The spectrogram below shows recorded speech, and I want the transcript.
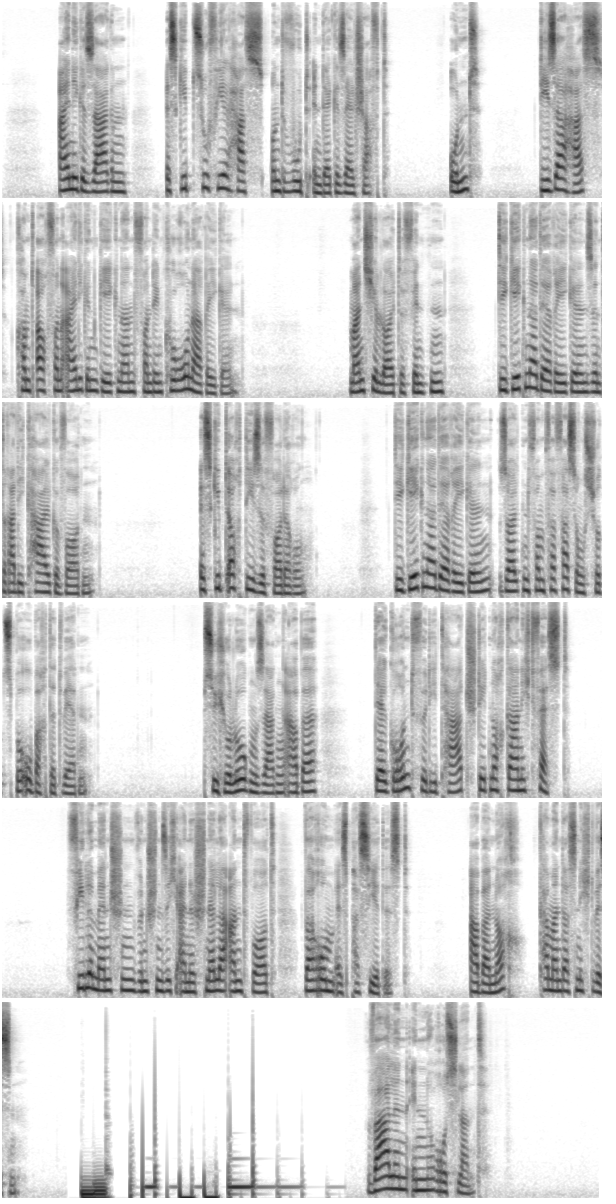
Einige sagen, es gibt zu viel Hass und Wut in der Gesellschaft. Und dieser Hass kommt auch von einigen Gegnern von den Corona-Regeln. Manche Leute finden, die Gegner der Regeln sind radikal geworden. Es gibt auch diese Forderung. Die Gegner der Regeln sollten vom Verfassungsschutz beobachtet werden. Psychologen sagen aber, der Grund für die Tat steht noch gar nicht fest. Viele Menschen wünschen sich eine schnelle Antwort, warum es passiert ist. Aber noch kann man das nicht wissen. Wahlen in Russland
